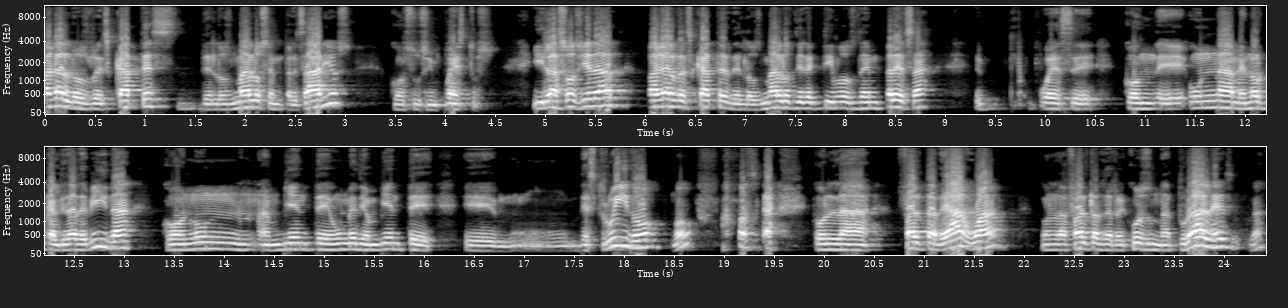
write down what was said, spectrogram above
paga los rescates de los malos empresarios con sus impuestos y la sociedad paga el rescate de los malos directivos de empresa eh, pues eh, con una menor calidad de vida, con un ambiente, un medio ambiente destruido, ¿no? O sea, con la falta de agua, con la falta de recursos naturales, ¿no?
